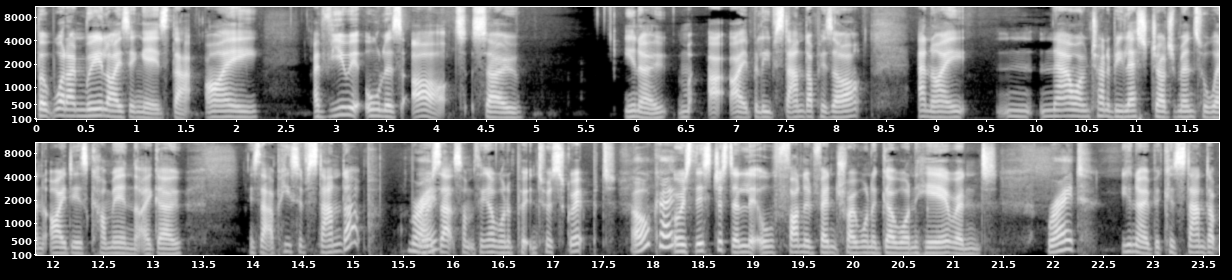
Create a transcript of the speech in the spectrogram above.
But what I'm realizing is that I I view it all as art. So you know, I believe stand up is art, and I n- now I'm trying to be less judgmental when ideas come in. That I go, is that a piece of stand up, or Right. is that something I want to put into a script, Okay. or is this just a little fun adventure I want to go on here and right. you know, because stand up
